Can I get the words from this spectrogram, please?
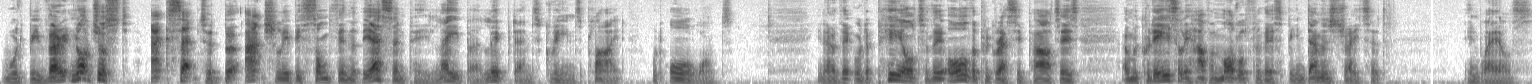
would be very, not just accepted, but actually be something that the SNP, Labour, Lib Dems, Greens, Plaid would all want. You know, that would appeal to the, all the progressive parties, and we could easily have a model for this being demonstrated in Wales,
